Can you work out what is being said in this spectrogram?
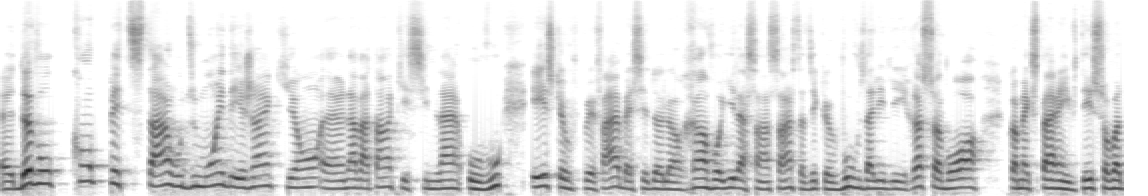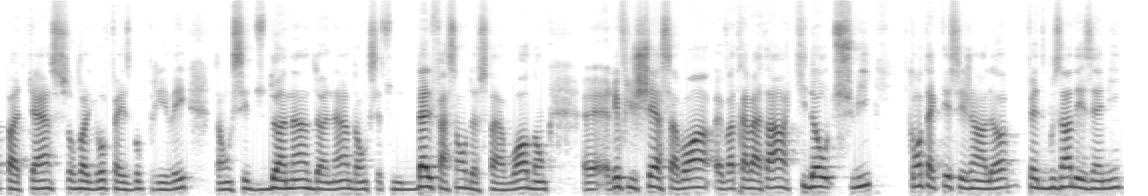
euh, de vos compétiteurs ou du moins des gens qui ont un avatar qui est similaire au vous. Et ce que vous pouvez faire, ben, c'est de leur renvoyer l'ascenseur, c'est-à-dire que vous, vous allez les recevoir comme experts invités sur votre podcast, sur votre groupe Facebook privé. Donc, c'est du donnant-donnant. Donc, c'est une belle façon de se faire voir. Donc, réfléchissez à savoir votre avatar, qui d'autre suit contactez ces gens-là, faites-vous-en des amis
